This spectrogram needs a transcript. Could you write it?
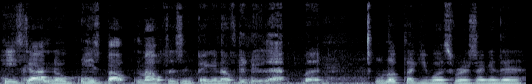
he's got no his mouth isn't big enough to do that, but it looked like he was for a second there.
